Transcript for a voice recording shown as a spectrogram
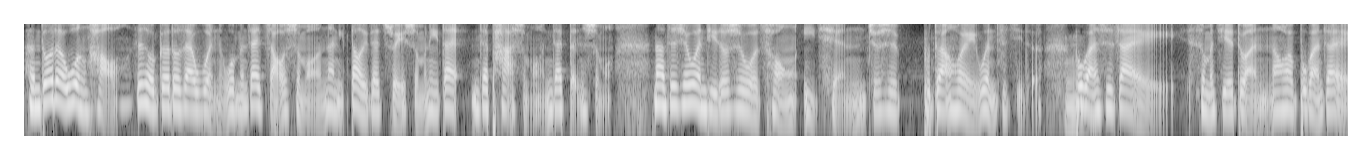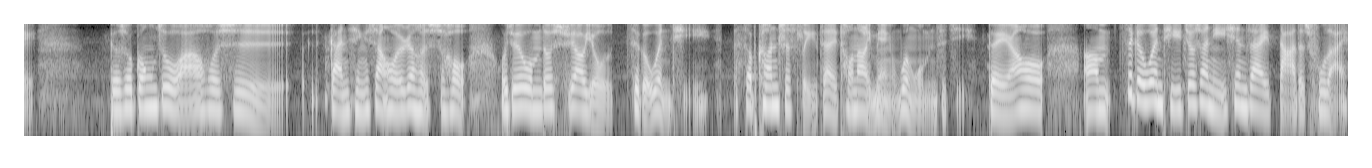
很多的问号，这首歌都在问我们在找什么？那你到底在追什么？你在你在怕什么？你在等什么？那这些问题都是我从以前就是不断会问自己的，不管是在什么阶段，然后不管在比如说工作啊，或是感情上，或者任何时候，我觉得我们都需要有这个问题，subconsciously 在头脑里面问我们自己。对，然后嗯，这个问题就算你现在答得出来，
